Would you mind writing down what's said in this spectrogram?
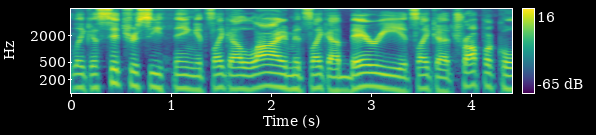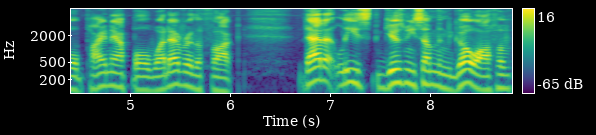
like a citrusy thing. It's like a lime. It's like a berry. It's like a tropical pineapple. Whatever the fuck that at least gives me something to go off of.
